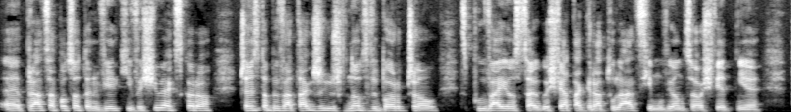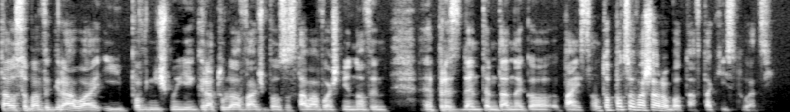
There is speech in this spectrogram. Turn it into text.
e, praca, po co ten wielki wysiłek, skoro często bywa tak, że już w noc wyborczą spływają z całego świata gratulacje mówiące o świetnie, ta osoba wygrała i powinniśmy jej gratulować, bo została właśnie nowym e, prezydentem danego państwa. No to po co wasza robota w takiej sytuacji?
